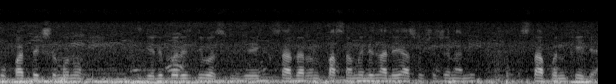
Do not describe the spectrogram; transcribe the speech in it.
उपाध्यक्ष म्हणून गेले बरेच दिवस म्हणजे एक साधारण पाच सहा महिने झाले असोसिएशन आम्ही स्थापन केल्या.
